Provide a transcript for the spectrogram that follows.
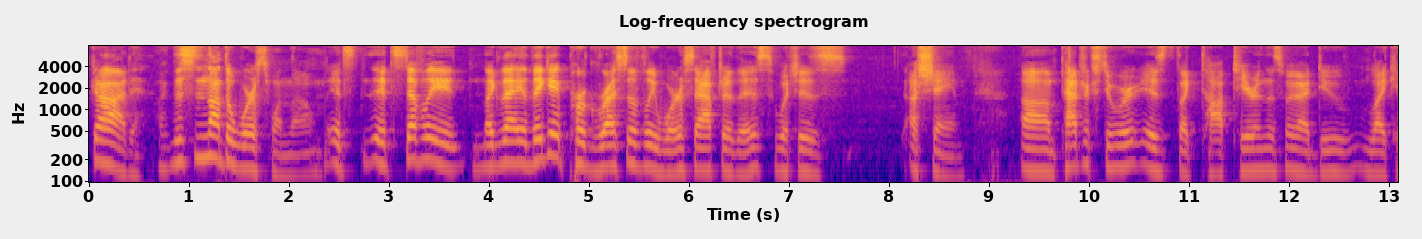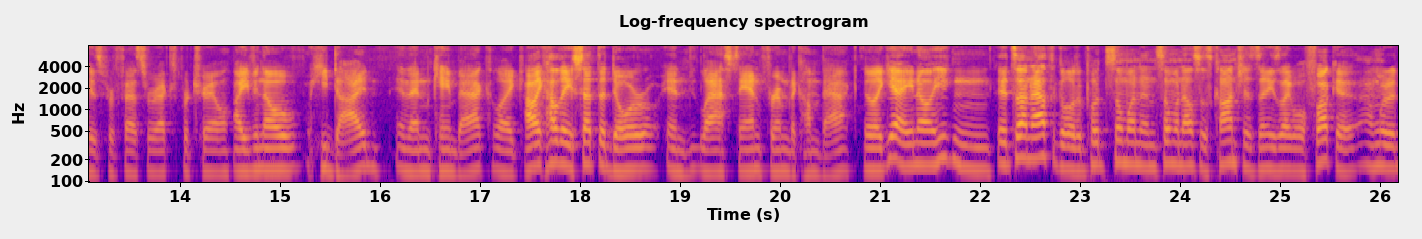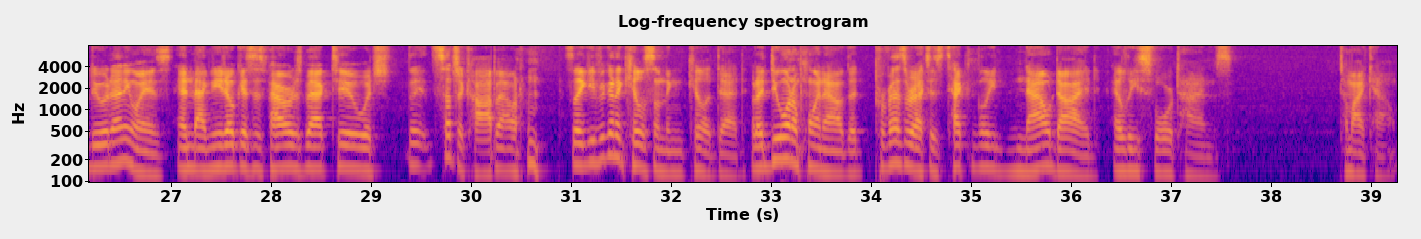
God, this is not the worst one though. It's it's definitely like they they get progressively worse after this, which is a shame. Um, Patrick Stewart is like top tier in this movie. I do like his Professor X portrayal, uh, even though he died and then came back. Like I like how they set the door in Last Stand for him to come back. They're like, yeah, you know, he can. It's unethical to put someone in someone else's conscience, and he's like, well, fuck it, I'm gonna do it anyways. And Magneto gets his powers back too, which it's such a cop out. It's like if you're gonna kill something, kill it dead. But I do want to point out that Professor X has technically now died at least four times to my count.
